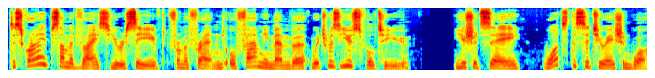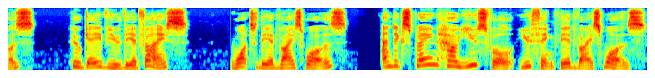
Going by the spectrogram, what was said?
Describe some advice you received from a friend or family member which was useful to you. You should say what the situation was, who gave you the advice, what the advice was, and explain how useful you think the advice was.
